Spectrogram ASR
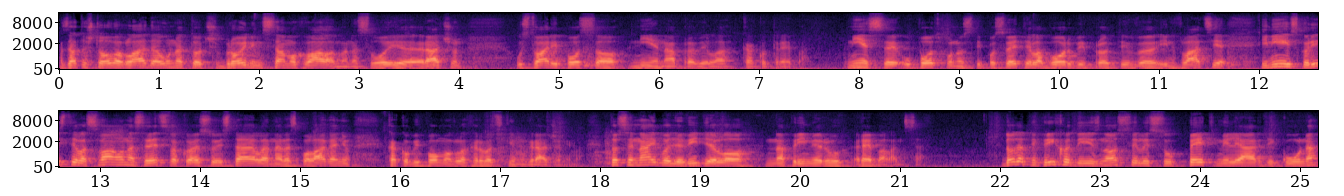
Zato što ova vlada unatoč brojnim samohvalama na svoj e, račun u stvari posao nije napravila kako treba. Nije se u potpunosti posvetila borbi protiv e, inflacije i nije iskoristila sva ona sredstva koja su joj stajala na raspolaganju kako bi pomogla hrvatskim građanima. To se najbolje vidjelo na primjeru rebalansa. Dodatni prihodi iznosili su 5 milijardi kuna,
